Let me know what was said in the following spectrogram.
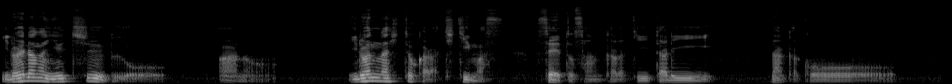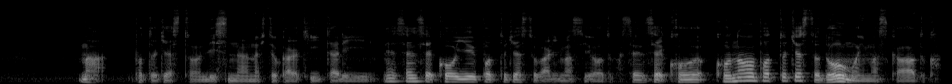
いろいろな YouTube をあのいろんな人から聞きます生徒さんから聞いたりなんかこうまあポッドキャストのリスナーの人から聞いたり、ね、先生こういうポッドキャストがありますよとか先生ここのポッドキャストどう思いますかとか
